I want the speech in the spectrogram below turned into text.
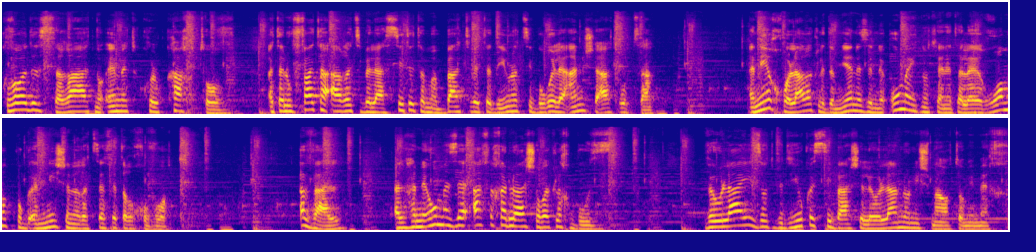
כבוד השרה, את נואמת כל כך טוב. את אלופת הארץ בלהסיט את המבט ואת הדיון הציבורי לאן שאת רוצה. אני יכולה רק לדמיין איזה נאום היית נותנת על העירום הפוגעני שמרצף את הרחובות. אבל על הנאום הזה אף אחד לא היה שורק לך בוז. ואולי זאת בדיוק הסיבה שלעולם לא נשמע אותו ממך.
